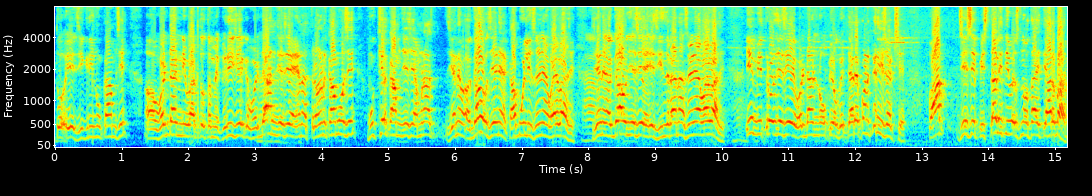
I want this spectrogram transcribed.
તો એ જીગરીનું કામ છે. વરદાનની વાત તો તમે કરી છે કે વરદાન જે છે એના ત્રણ કામો છે. મુખ્ય કામ જે છે હમણાં જેને અગાઉ જેને કાબુલી સણ્યા વાવ્યા છે જેને અગાઉ જે છે એ ઝીંજરાના સણ્યા વાવ્યા છે. એ મિત્રો જે છે વરદાનનો ઉપયોગ અત્યારે પણ કરી શકશે. પાક જે છે પિસ્તાલીસ દિવસનો થાય ત્યારબાદ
